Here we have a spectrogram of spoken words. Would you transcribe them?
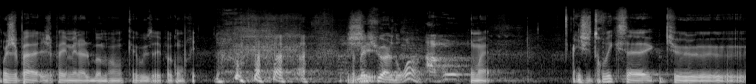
Moi, j'ai pas j'ai pas aimé l'album, hein, au cas où vous avez pas compris. mais tu as le droit. Ah bon? Ouais. Et j'ai trouvé que que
